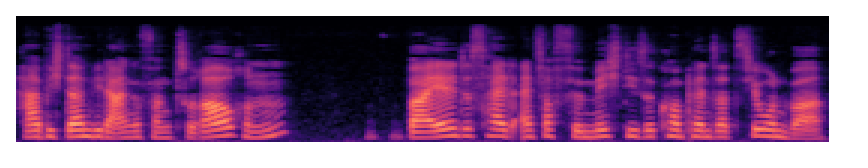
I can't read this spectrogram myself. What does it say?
habe ich dann wieder angefangen zu rauchen weil das halt einfach für mich diese Kompensation war.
